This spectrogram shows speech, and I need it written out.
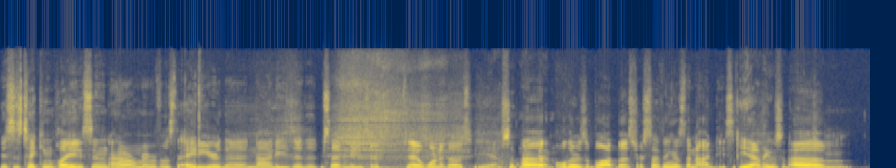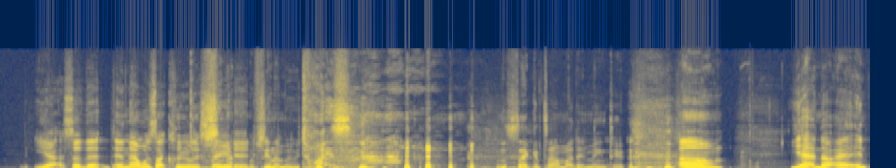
this is taking place, and I don't remember if it was the '80s or the '90s or the '70s or uh, one of those. Yeah, something like Uh, that. well, there was a blockbuster, so I think it was the '90s. Yeah, I think it was. About Um, yeah, so that and that was like clearly stated. I've seen that movie twice. the second time I didn't mean to. Um, yeah, no, and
